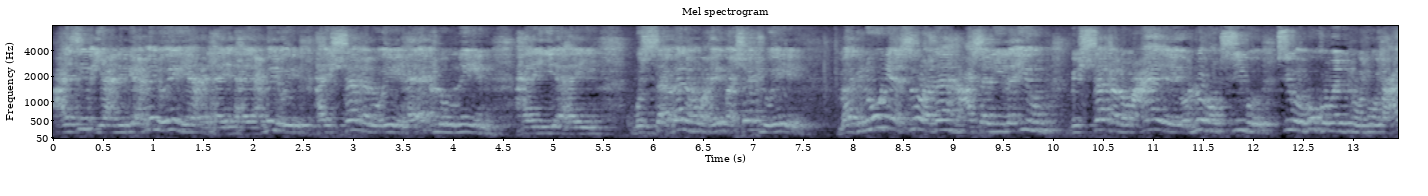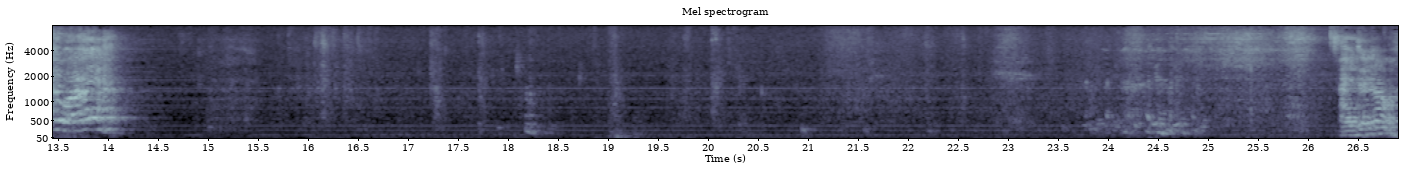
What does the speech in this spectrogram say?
عايزين يعني بيعملوا إيه؟ يعني هي هيعملوا إيه؟ هيشتغلوا إيه؟ هياكلوا منين؟ هي هي مستقبلهم هيبقى شكله إيه؟ مجنون يسوع ده عشان يلاقيهم بيشتغلوا معايا يقول لهم سيبوا سيبوا أبوكم أنتوا وتعالوا ورايا. I don't know.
